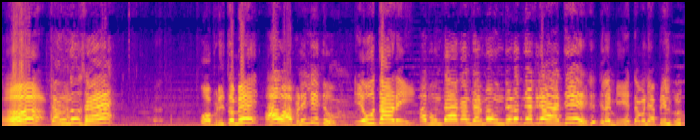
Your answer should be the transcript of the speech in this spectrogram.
હા તમનું છે વાપરી તમે હા વાપરી લીધું એવું તાણી આ ભૂંતા કાકા ઘરમાં ઉંદેડો જ નીકળ્યો આજે એટલે મેં તમને એપ્રિલ ફૂલ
